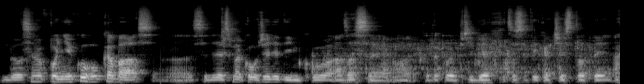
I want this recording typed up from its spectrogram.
Byl jsem v podniku Hookah Bus, eh, seděli jsme kouřili dýmku a zase no, jako takový příběh, co se týká čistoty a,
